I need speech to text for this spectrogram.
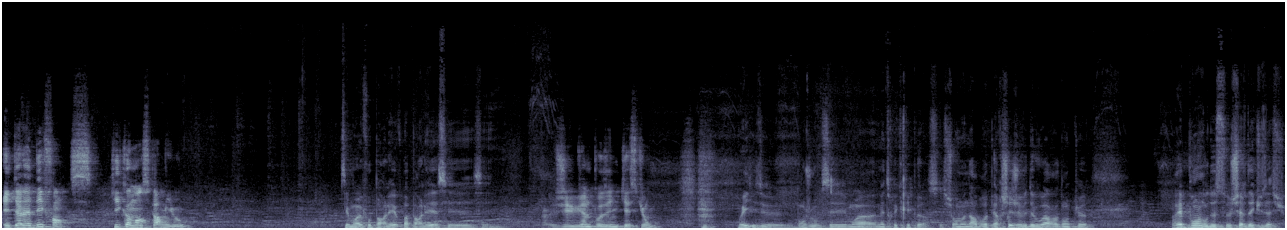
est à la défense. Qui commence parmi vous? C'est moi, il faut parler, faut pas parler, c'est... Je viens de poser une question. Oui, bonjour, c'est moi, Maître Creepers. Sur mon arbre perché, je vais devoir donc euh, répondre de ce chef d'accusation.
